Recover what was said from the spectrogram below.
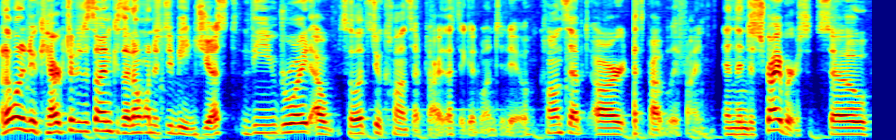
I don't want to do character design because I don't want it to be just the droid. Oh, so let's do concept art. That's a good one to do. Concept art, that's probably fine. And then describers. So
